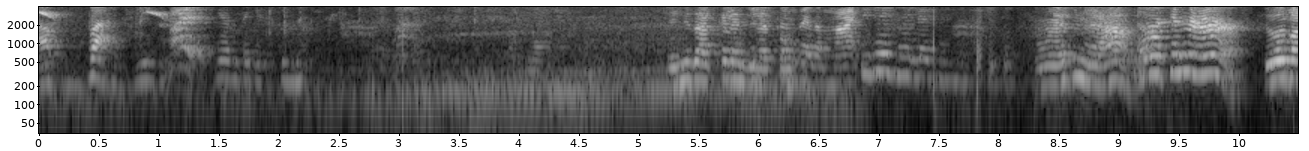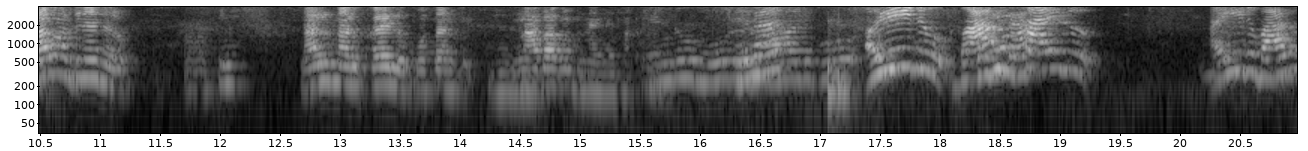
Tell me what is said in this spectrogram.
అబ్బా ఎన్ని దాక్కలేని తినేస్తాం? అయిపోయినాయా తిన్నా. ఎవరు బాగా వాళ్ళు తినేసారు తిని. నాలుగు నాలుగు కాయలు మొత్తానికి. నా బాగా ఉంటుంది నేను తిన్నా. రెండు మూడు నాలుగు ఐదు బాగా కాయలు. ఐదు బాగా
